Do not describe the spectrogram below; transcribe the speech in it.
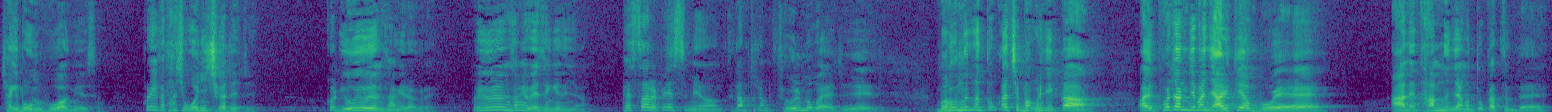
자기 몸을 보호하기 위해서. 그러니까 다시 원위치가 되지. 그걸 요요 현상이라 그래. 그 요요 현상이 왜 생기느냐? 뱃살을 뺐으면 그다음부터 좀 덜 먹어야지. 먹는 건 똑같이 먹으니까 아니 포장지만 얇게 하면 뭐해? 안에 담는 양은 똑같은데.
